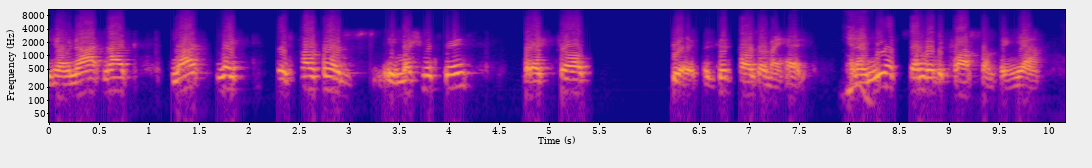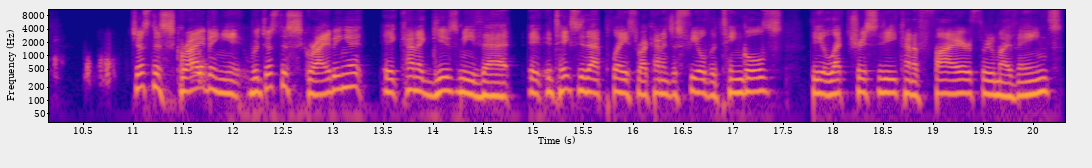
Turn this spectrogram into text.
You know, not not not like as powerful as a mushroom experience, but I felt good, a good buzz on my head. Yeah. And I knew I stumbled across something, yeah. Just describing it, with just describing it, it kind of gives me that, it, it takes me to that place where I kind of just feel the tingles, the electricity kind of fire through my veins.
